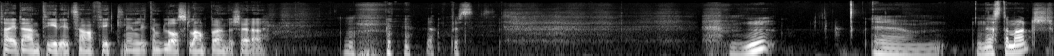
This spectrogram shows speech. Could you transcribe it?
tight end tidigt så han fick en liten blåslampa under sig där. ja, precis. Mm. Um, nästa match.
